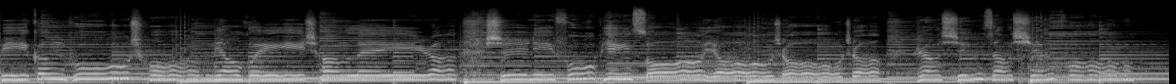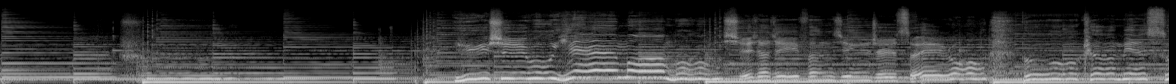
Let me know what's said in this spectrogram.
笔耕铺辍，描绘一场泪热，是你抚平所有皱褶。让心脏鲜活，于是午夜默默写下几分精致脆弱，不可免俗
